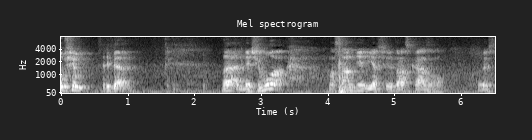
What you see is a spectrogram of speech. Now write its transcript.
общем, ребята, да, для чего на самом деле я все это рассказывал. То есть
